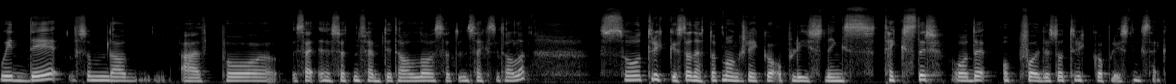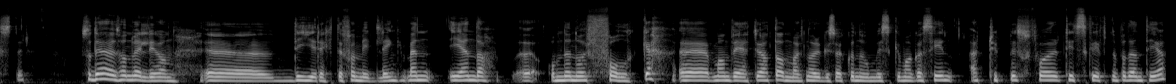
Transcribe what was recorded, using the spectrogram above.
Og i det, som da er på 1750-tallet og 1760-tallet, så trykkes det nettopp mange slike opplysningstekster. Og det oppfordres å trykke opplysningstekster. Så det er en sånn veldig sånn, eh, direkte formidling. Men igjen, da. Eh, om det når folket eh, Man vet jo at Danmark-Norges økonomiske magasin er typisk for tidsskriftene på den tida.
